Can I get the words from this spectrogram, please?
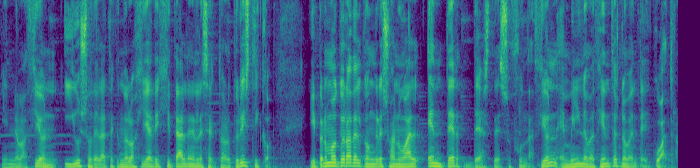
innovación y uso de la tecnología digital en el sector turístico, y promotora del Congreso anual Enter desde su fundación en 1994.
